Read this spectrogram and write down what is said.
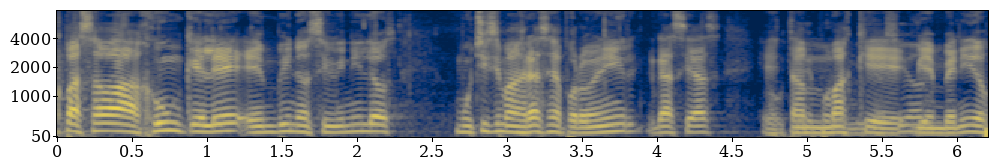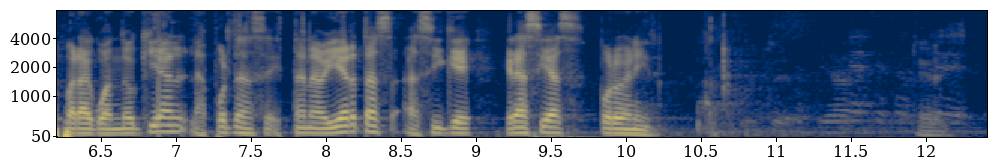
Pasaba Junkele en Vinos y Vinilos. Muchísimas gracias por venir, gracias. A Están más que bienvenidos para cuando quieran. Las puertas están abiertas, así que gracias por venir.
